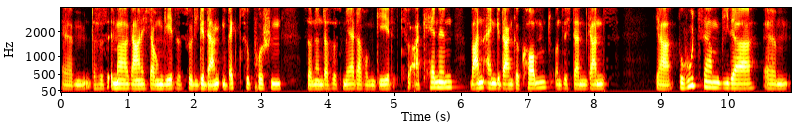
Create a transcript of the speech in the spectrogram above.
ähm, dass es immer gar nicht darum geht, es so die Gedanken wegzupuschen, sondern dass es mehr darum geht, zu erkennen, wann ein Gedanke kommt und sich dann ganz ja, behutsam wieder ähm,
